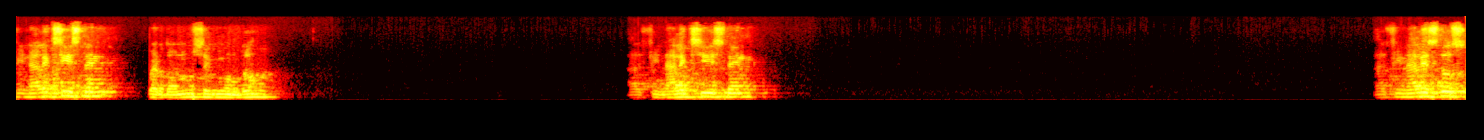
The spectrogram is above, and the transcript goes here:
final existen perdón un segundo. Al final existen al final estos,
